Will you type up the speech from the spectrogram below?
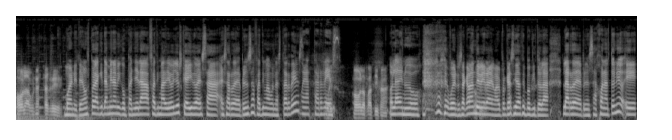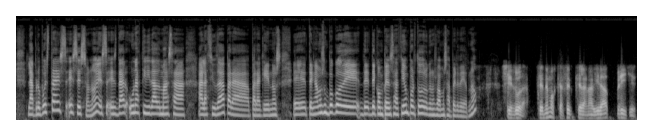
Hola, buenas tardes. Bueno, y tenemos por aquí también a mi compañera Fátima de Hoyos, que ha ido a esa, esa rueda de prensa. Fátima, buenas tardes. Buenas tardes. Hola, Fátima. Hola de nuevo. bueno, se acaban de ver además, porque ha sido hace poquito la, rueda de prensa. Juan Antonio, eh, la propuesta es, eso, ¿no? Es, dar una actividad más a, la ciudad para, para que nos eh, tengamos un poco de, compensación por todo lo que nos vamos a perder, ¿no? Sin duda. Tenemos que hacer que la Navidad brille.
